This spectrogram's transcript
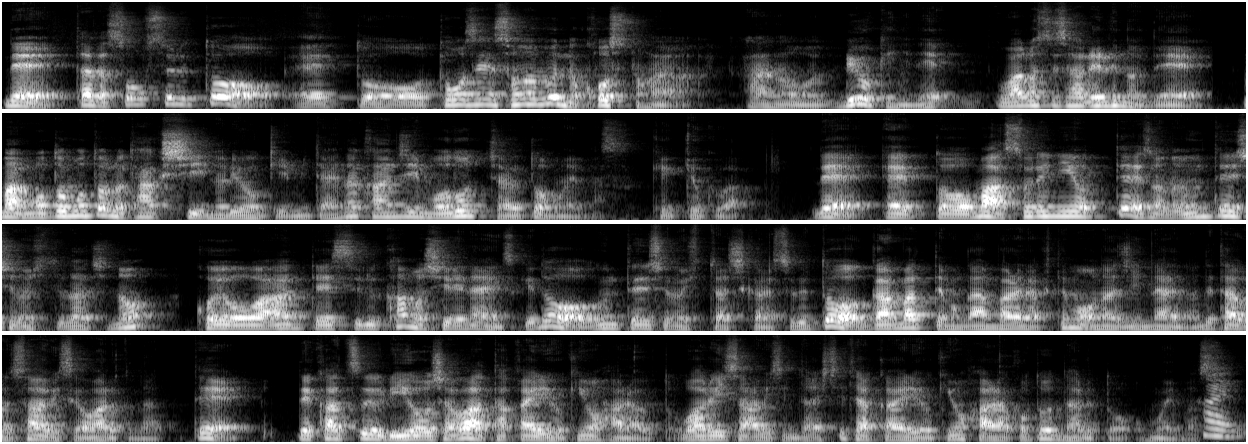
で、ただそうすると、えっと、当然その分のコストが、あの、料金にね、上乗せされるので、まあ、元々のタクシーの料金みたいな感じに戻っちゃうと思います、結局は。で、えっと、まあ、それによって、その運転手の人たちの雇用は安定するかもしれないんですけど、運転手の人たちからすると、頑張っても頑張れなくても同じになるので、多分サービスが悪くなって、で、かつ利用者は高い料金を払うと。悪いサービスに対して高い料金を払うことになると思います。はい。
